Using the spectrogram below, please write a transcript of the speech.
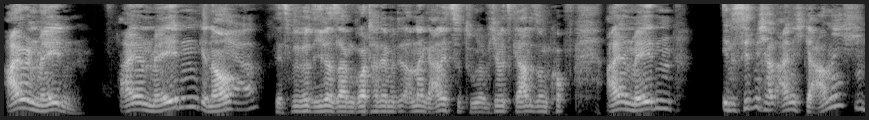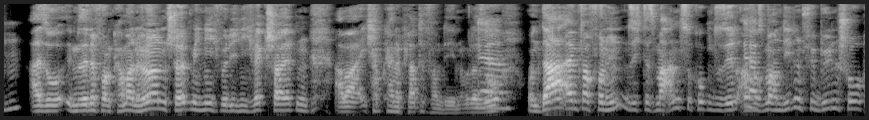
Iron Maiden. Iron Maiden, genau. Ja. Jetzt wird jeder sagen, Gott hat ja mit den anderen gar nichts zu tun. Aber ich habe jetzt gerade so im Kopf. Iron Maiden interessiert mich halt eigentlich gar nicht. Mhm. Also im Sinne von kann man hören, stört mich nicht, würde ich nicht wegschalten, aber ich habe keine Platte von denen oder so. Ja. Und da einfach von hinten sich das mal anzugucken, zu sehen, ach, Ja. was machen die denn für Bühnenshow?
